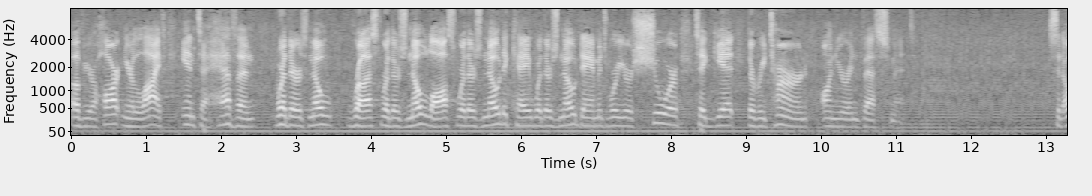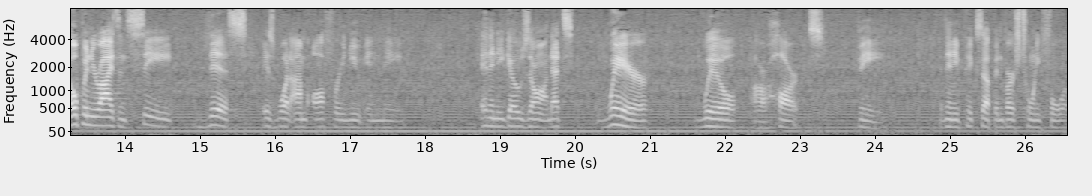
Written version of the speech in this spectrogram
of your heart and your life into heaven where there's no rust, where there's no loss, where there's no decay, where there's no damage, where you're sure to get the return on your investment. He said, Open your eyes and see this is what I'm offering you in me. And then he goes on. That's where will our hearts be. And then he picks up in verse 24.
